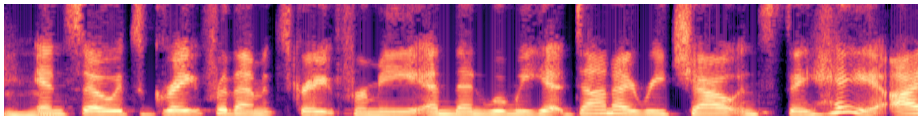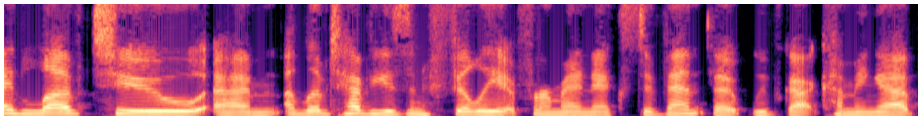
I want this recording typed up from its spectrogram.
Mm-hmm. and so it's great for them. It's great for me. And then when we get done i reach out and say hey i'd love to um, i'd love to have you as an affiliate for my next event that we've got coming up.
